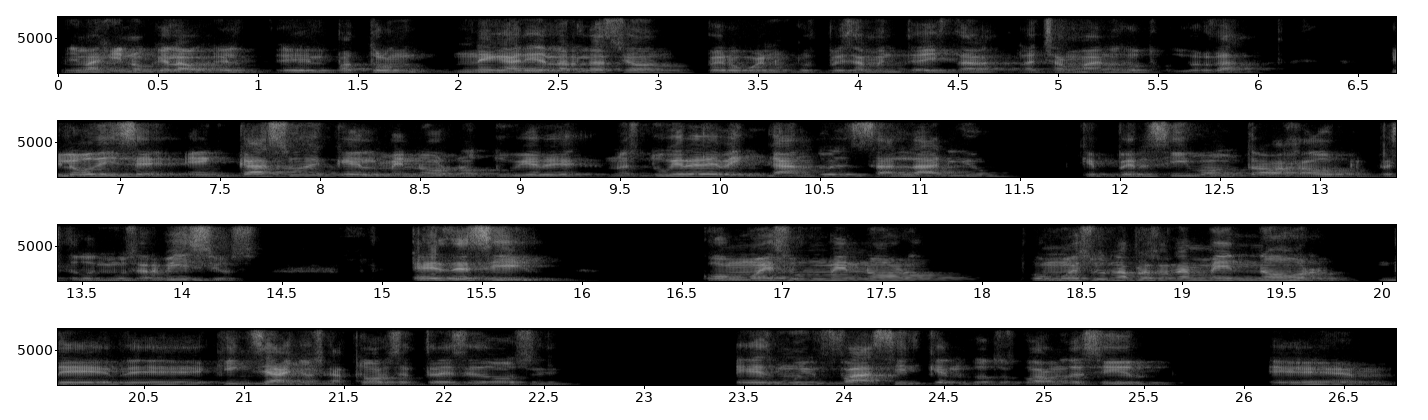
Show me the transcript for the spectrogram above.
Me imagino que el, el, patrón negaría la relación, pero bueno, pues precisamente ahí está la chamba de nosotros, ¿verdad? Y luego dice, en caso de que el menor no, tuviera, no estuviera devengando el salario que perciba un trabajador que preste los mismos servicios. Es decir, como es un menor, como es una persona menor de, de 15 años, 14, 13, 12, es muy fácil que nosotros podamos decir, eh,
